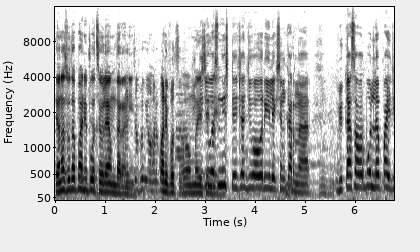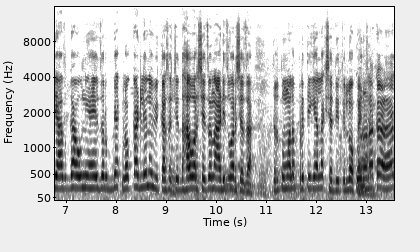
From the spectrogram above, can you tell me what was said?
त्यांना सुद्धा पाणी पोहोचवलंय आमदारांनी. त्यांच्या पण गावाला पाणी पोचलं हो किती महेश दिवस शिंदे निष्ठेच्या जीवावर इलेक्शन करणार? विकासावर बोललं पाहिजे. आज गावनी आहे जर बॅकलॉग काढले ना विकासाचे दहा वर्षाचा आणि अडीच वर्षाचा तर तुम्हाला प्रत्येक या लक्षात येते कोरोना लोकांना काळात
